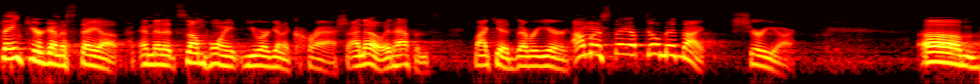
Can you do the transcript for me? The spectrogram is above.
think you're going to stay up and then at some point you are going to crash? I know it happens. My kids every year. I'm going to stay up till midnight. Sure you are. Um,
